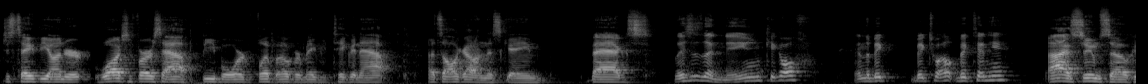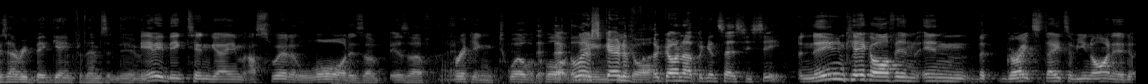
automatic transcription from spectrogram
Just take the under, watch the first half, be bored, flip over, maybe take a nap. That's all I got on this game. Bags. This is a noon kickoff in the Big Big Twelve, Big Ten here. I assume so because every big game for them is at noon. Every Big Ten game, I swear to Lord, is a is a freaking twelve They're, o'clock. they're noon scared kickoff. of going up against SEC. A noon kickoff in, in the great states of United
